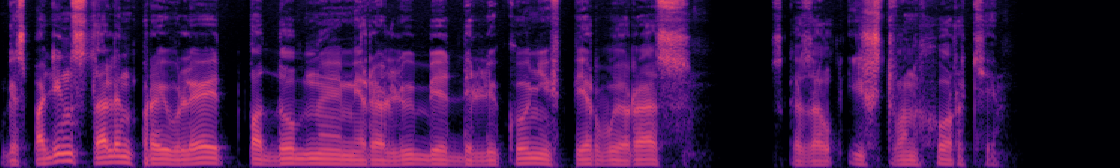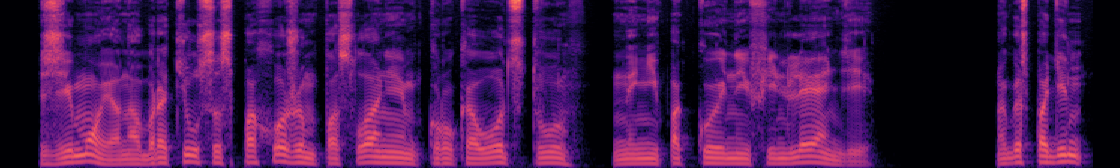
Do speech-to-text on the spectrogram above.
«Господин Сталин проявляет подобное миролюбие далеко не в первый раз», — сказал Иштван Хорти. Зимой он обратился с похожим посланием к руководству ныне покойной Финляндии, но господин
